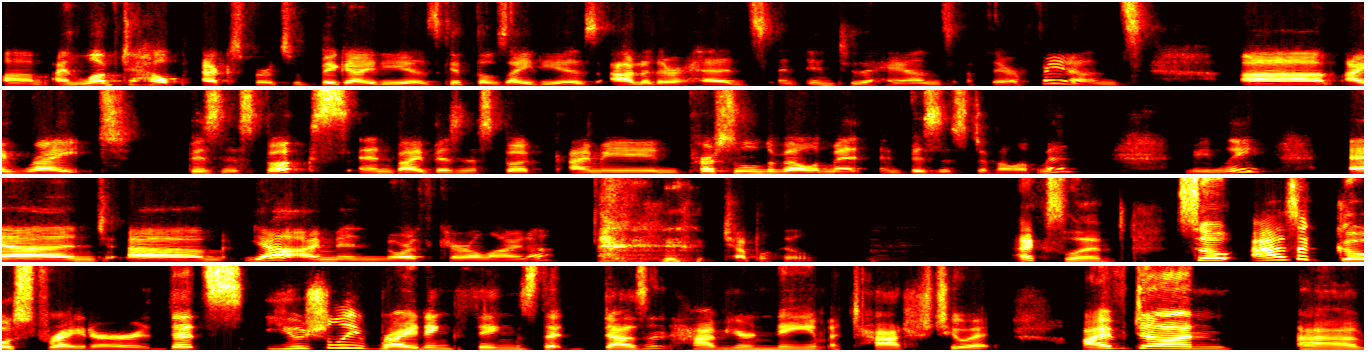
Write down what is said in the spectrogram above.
Um, I love to help experts with big ideas get those ideas out of their heads and into the hands of their fans. Uh, I write business books. And by business book, I mean personal development and business development mainly. And um, yeah, I'm in North Carolina, Chapel Hill. Excellent. So, as a ghostwriter, that's usually writing things that doesn't have your name attached to it. I've done uh,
